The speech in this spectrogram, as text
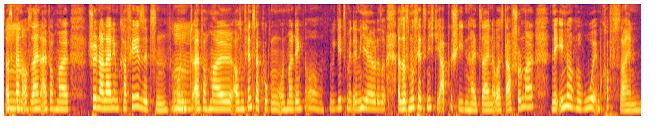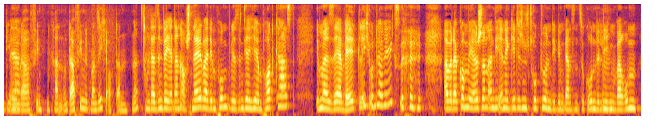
Es mhm. kann auch sein, einfach mal schön allein im Café sitzen mhm. und einfach mal aus dem Fenster gucken und mal denken, oh, wie geht's mir denn hier oder so. Also es muss jetzt nicht die Abgeschiedenheit sein, aber es darf schon mal eine innere Ruhe im Kopf sein, die ja. man da finden kann. Und da findet man sich auch dann. Ne? Und da sind wir ja dann auch schnell bei dem Punkt, wir sind ja hier im Podcast immer sehr weltlich unterwegs, aber da kommen wir ja schon an die energetischen Strukturen, die dem Ganzen zugrunde liegen, mhm. warum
